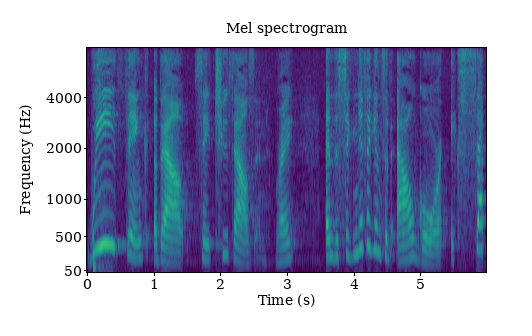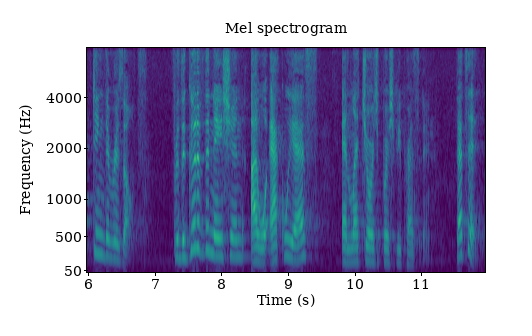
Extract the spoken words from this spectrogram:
We think about, say, 2000, right? And the significance of Al Gore accepting the results. For the good of the nation, I will acquiesce and let George Bush be president. That's it,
